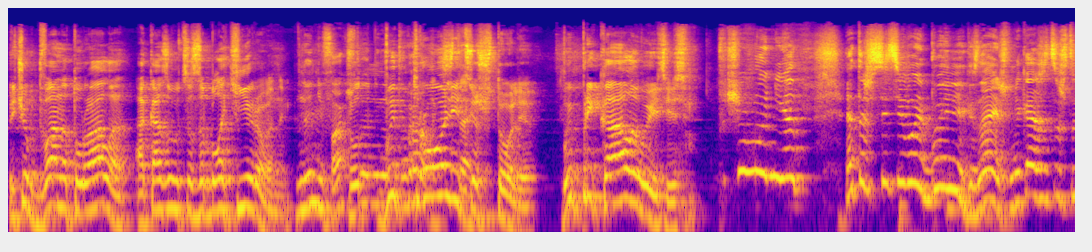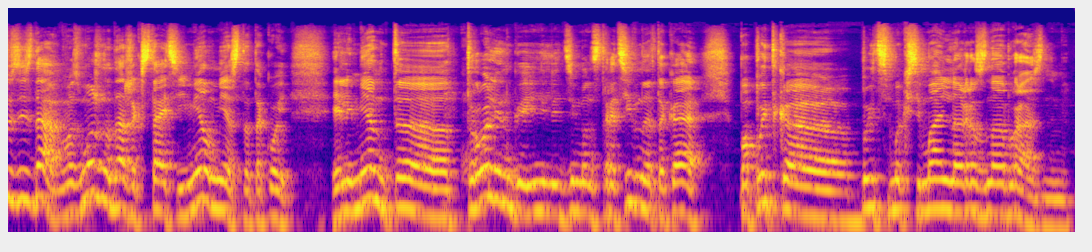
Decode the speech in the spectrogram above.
Причем два натурала оказываются заблокированными. Ну, не факт, что Вот они вы троллите, кстати. что ли? Вы прикалываетесь. Почему нет? Это же сетевой боевик, знаешь. Мне кажется, что здесь, да, возможно, даже, кстати, имел место такой элемент э, троллинга или демонстративная такая попытка быть максимально разнообразными.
